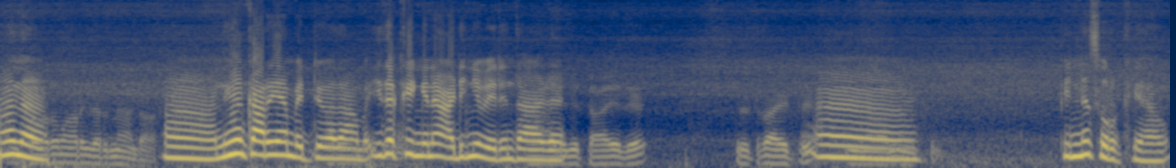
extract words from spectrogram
ആണോ? ആ നിങ്ങൾക്ക് അറിയാൻ പറ്റുമോ അതാകുമ്പോ ഇതൊക്കെ ഇങ്ങനെ അടിഞ്ഞു വരും താഴെ. പിന്നെ സുർക്കയാവും.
